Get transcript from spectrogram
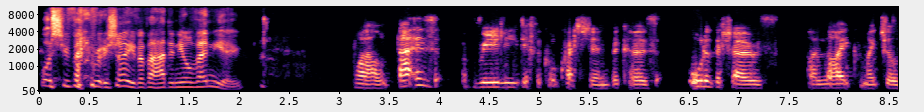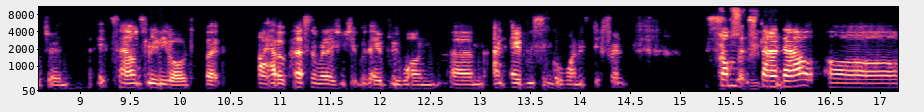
what's your favourite show you've ever had in your venue? Well, that is a really difficult question because all of the shows are like my children. It sounds really odd, but I have a personal relationship with everyone, um, and every single one is different. Some Absolutely. that stand out are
